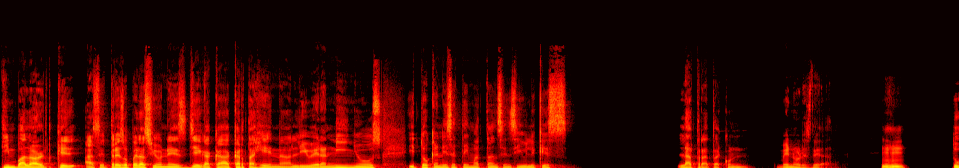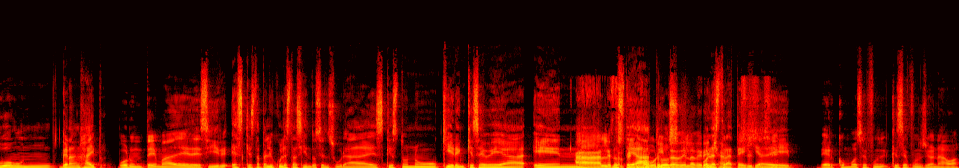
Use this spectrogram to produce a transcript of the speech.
Tim Ballard que hace tres operaciones, llega acá a Cartagena, libera niños y tocan ese tema tan sensible que es la trata con menores de edad. Tuvo un gran hype por un tema de decir, es que esta película está siendo censurada, es que esto no quieren que se vea en Ah, los teatros de la o la estrategia sí, sí. de ver cómo se, que se funcionaba.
